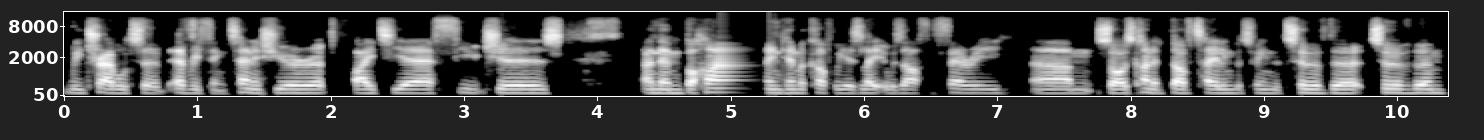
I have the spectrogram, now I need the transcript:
We traveled to everything Tennis Europe, ITF, Futures. And then behind him, a couple years later, was Arthur Fery. Um, so I was kind of dovetailing between the two of the two of them.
